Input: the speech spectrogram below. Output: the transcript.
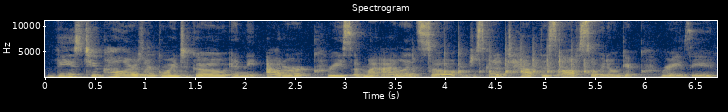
These two colors are going to go in the outer crease of my eyelids, so I'm just gonna tap this off so we don't get crazy.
